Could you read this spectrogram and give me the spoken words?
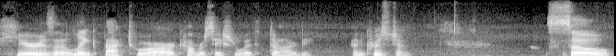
here is a link back to our conversation with Doug and Cristian. So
